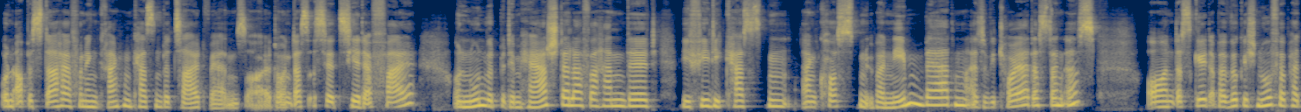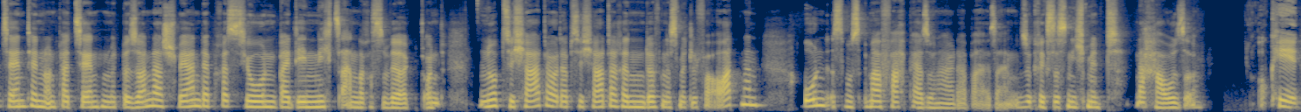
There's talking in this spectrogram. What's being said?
und ob es daher von den Krankenkassen bezahlt werden sollte. Und das ist jetzt hier der Fall. Und nun wird mit dem Hersteller verhandelt, wie viel die Kasten an Kosten übernehmen werden, also wie teuer das dann ist. Und das gilt aber wirklich nur für Patientinnen und Patienten mit besonders schweren Depressionen, bei denen nichts anderes wirkt. Und nur Psychiater oder Psychiaterinnen dürfen das Mittel verordnen und es muss immer Fachpersonal dabei sein. So kriegst du es nicht mit nach Hause. Okay,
